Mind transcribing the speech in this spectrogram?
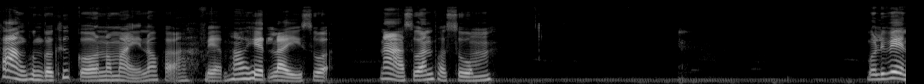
ทางเพิ่นก็คือกอหน่อไม้เนาะค่ะ แบบเฮาเฮ็ดไหลสวนหน้าสวนผสม บริเวณ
